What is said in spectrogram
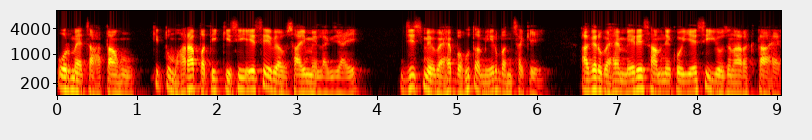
और मैं चाहता हूँ कि तुम्हारा पति किसी ऐसे व्यवसाय में लग जाए, जिसमें वह बहुत अमीर बन सके। अगर वह मेरे सामने कोई ऐसी योजना रखता है,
